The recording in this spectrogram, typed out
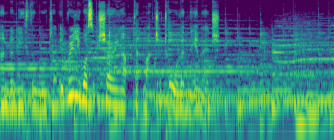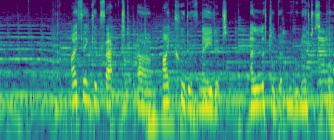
underneath the water. It really wasn't showing up that much at all in the image. I think, in fact, um, I could have made it a little bit more noticeable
